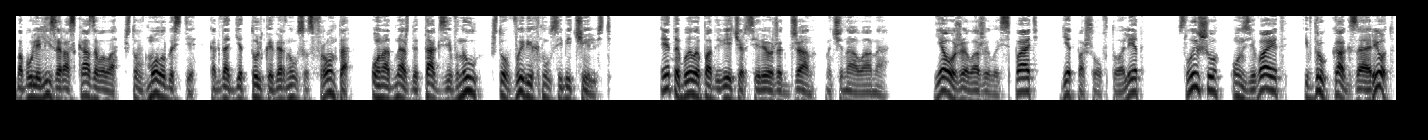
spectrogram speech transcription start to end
Бабуля Лиза рассказывала, что в молодости, когда дед только вернулся с фронта, он однажды так зевнул, что вывихнул себе челюсть. Это было под вечер, Сережек Джан, начинала она. Я уже ложилась спать, дед пошел в туалет. Слышу, он зевает, и вдруг как заорет.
